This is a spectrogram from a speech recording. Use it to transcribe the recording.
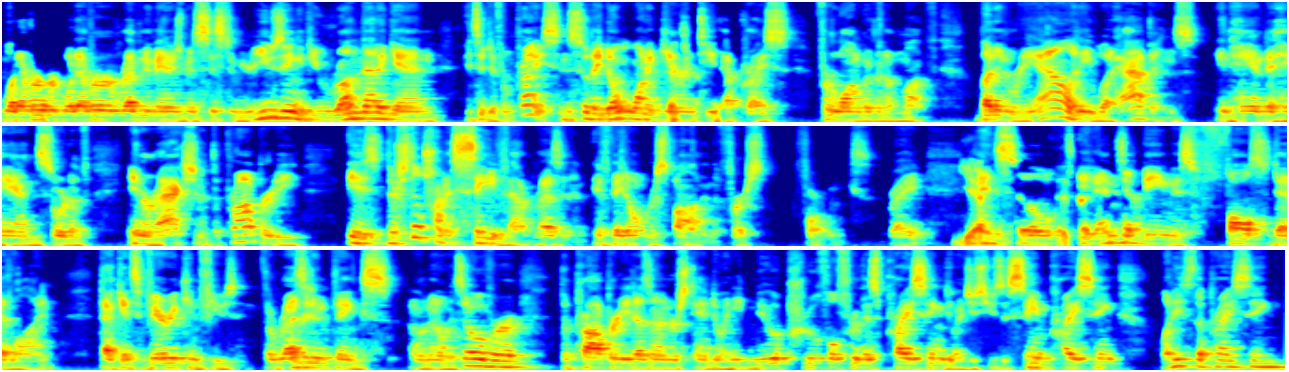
Whatever whatever revenue management system you're using, if you run that again, it's a different price. And so they don't want to guarantee that price for longer than a month. But in reality, what happens in hand-to-hand sort of interaction at the property is they're still trying to save that resident if they don't respond in the first four weeks, right? Yeah. And so it ends up being this false deadline that gets very confusing. The resident thinks, oh no, it's over. The property doesn't understand. Do I need new approval for this pricing? Do I just use the same pricing? What is the pricing?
